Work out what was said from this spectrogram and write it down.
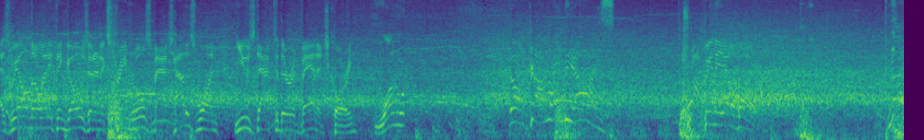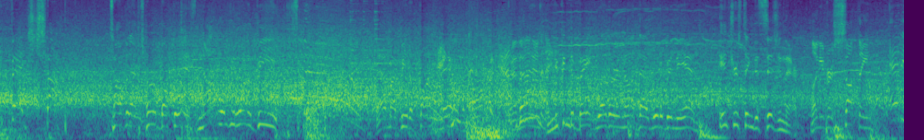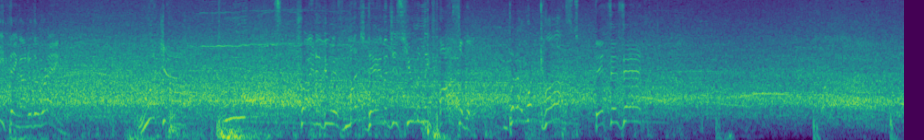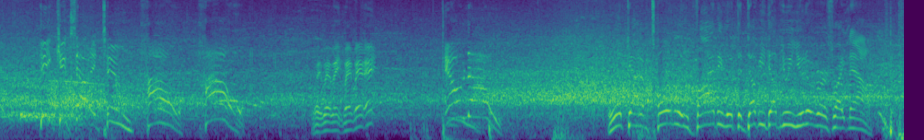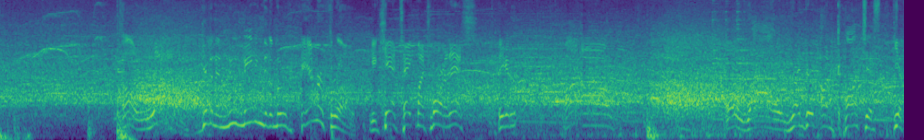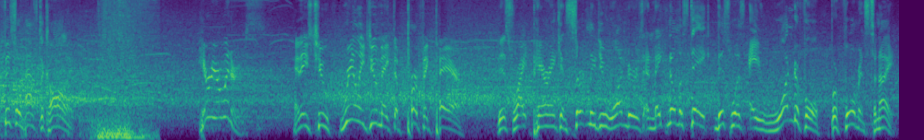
As we all know, anything goes in an Extreme Rules match. How does one use that to their advantage, Corey? One. Oh, God, right in the eyes. Dropping the elbow. Knife edge chop. Top of that turnbuckle is not where you want to be. That might be the final nail in the coffin. And, that is, and you can Interesting decision there. Looking for something, anything under the ring. Look out! What? Trying to do as much damage as humanly possible. But at what cost? This is it. He kicks out at two. How? How? Wait, wait, wait, wait, wait, wait. Oh, no! Look at him totally vibing with the WWE Universe right now. Oh, wow. Giving a new meaning to the move hammer throw. You can't take much more of this. He can... Uh-oh. Oh, wow. Rendered unconscious. The official has to call it. Here are your winners. And these two really do make the perfect pair. This right pairing can certainly do wonders, and make no mistake, this was a wonderful performance tonight.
